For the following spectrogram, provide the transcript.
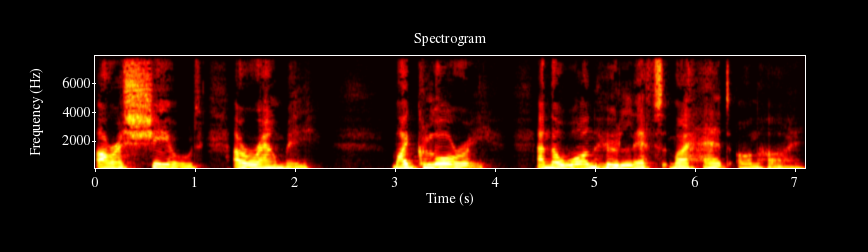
are a shield around me, my glory, and the one who lifts my head on high.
